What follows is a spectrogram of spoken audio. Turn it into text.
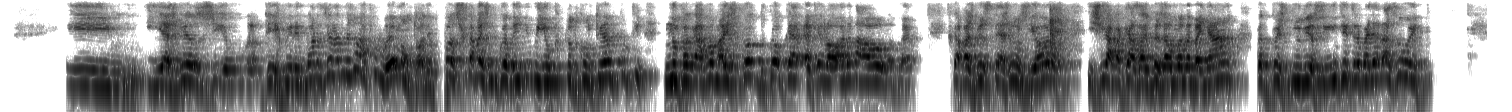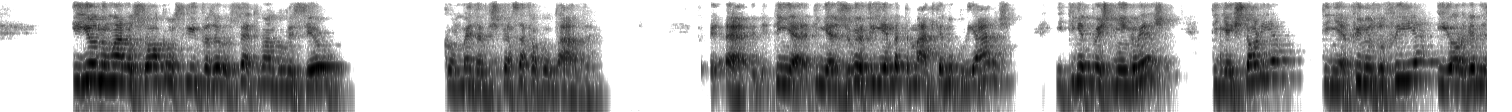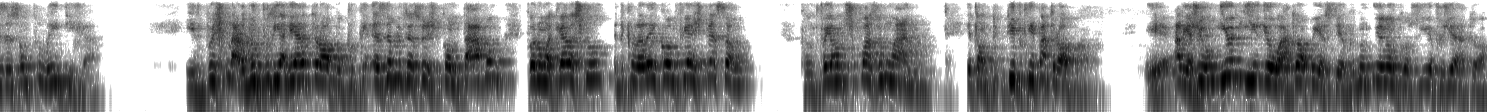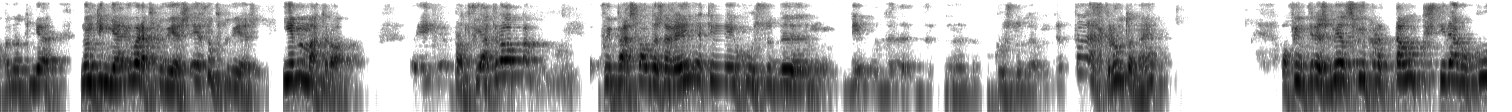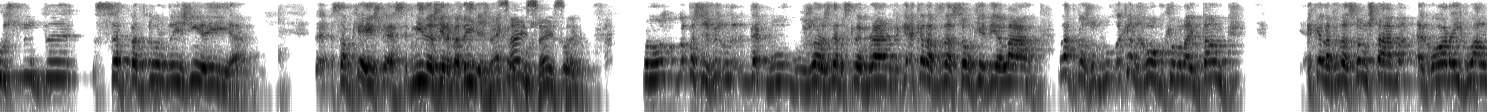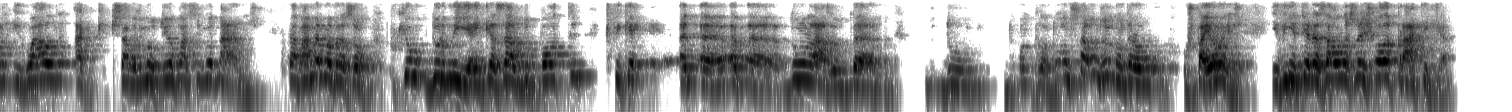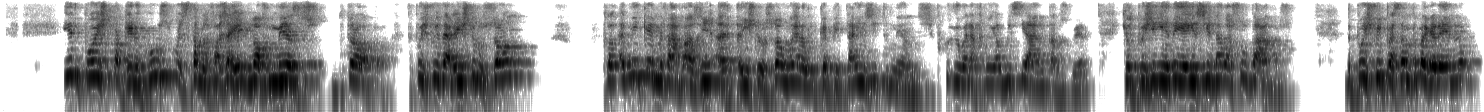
e, e às vezes eu tinha que ir embora, dizia, ah, mas não há problema, António, podes ficar mais um bocadinho, e eu tudo contente, porque não pagava mais do que aquela hora da aula, não é? Ficava às vezes até às 11 horas, e chegava a casa às vezes à uma da manhã, para depois no dia seguinte ir trabalhar às 8. E eu num ano só consegui fazer o sétimo ano do liceu, com média de dispensa à faculdade uh, tinha, tinha geografia e matemática nucleares, e tinha depois tinha inglês, tinha história, tinha filosofia e organização política. E depois, claro, não podia adiar a tropa, porque as habilitações que contavam foram aquelas que eu declarei quando fui à inspeção. Portanto, foi antes quase um ano. Então, tive que ir para a tropa. Aliás, eu, eu, eu à tropa ia sempre, eu não conseguia fugir à tropa, não tinha, não tinha, eu era português, eu sou português, ia mesmo à tropa. Pronto, fui à tropa, fui para as Caldas da Rainha, tirei o curso de, de, de, de curso de, recruta, não é? Ao fim de três meses fui para Tancos tirar o curso de sapador de engenharia. Sabe o que é isso? É Minas e Armadilhas, não é? Sei, sei, sei. Vocês, o Jorge deve se lembrar daquela vedação que havia lá, lá por causa do aquele roubo que houve lá em Tancos. Aquela vedação estava agora igual, igual à que estava no meu tempo há 50 anos. Estava a mesma vedação, porque eu dormia em casal do pote, que fiquei a, a, a, de um lado da, do, pronto, onde estavam onde eram os paiões, e vinha ter as aulas na escola prática. E depois, para aquele curso, mas estamos a fazer já nove meses de tropa. Depois fui dar a instrução. A mim, quem me dava a, instrução eram capitães e tenentes, porque eu era filial miciano, está a perceber? Que eu depois ia a ensinar aos soldados. Depois fui para Santa Margarida,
